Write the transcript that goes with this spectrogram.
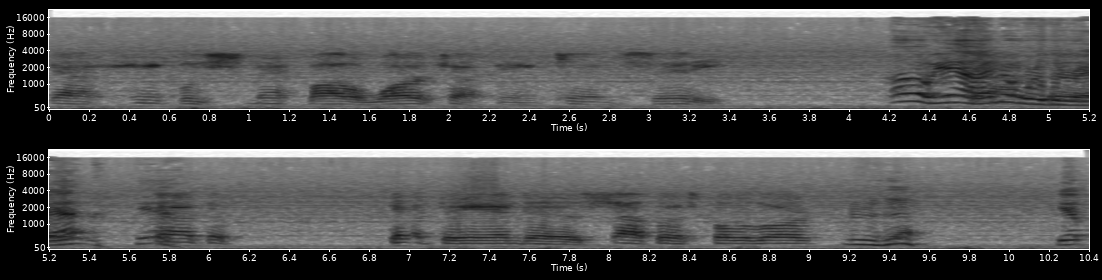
down at Hinkley Schmidt Bottled Water Company in Kansas City. Oh yeah, I know where they're at. Yeah. At the, at the end of Southwest Boulevard. Mm-hmm. Yep.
